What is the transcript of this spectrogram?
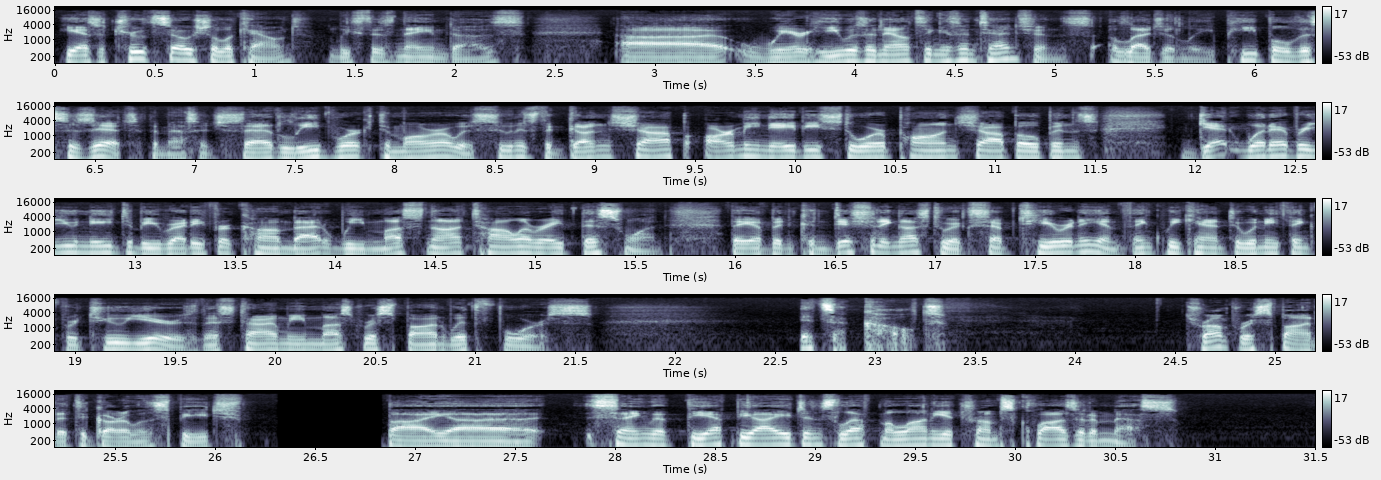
He has a Truth Social account, at least his name does, uh, where he was announcing his intentions, allegedly. People, this is it, the message said. Leave work tomorrow as soon as the gun shop, Army Navy store, pawn shop opens. Get whatever you need to be ready for combat. We must not tolerate this one. They have been conditioning us to accept tyranny and think we can't do anything for two years. This time we must respond with force. It's a cult. Trump responded to Garland's speech by uh, saying that the FBI agents left Melania Trump's closet a mess.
